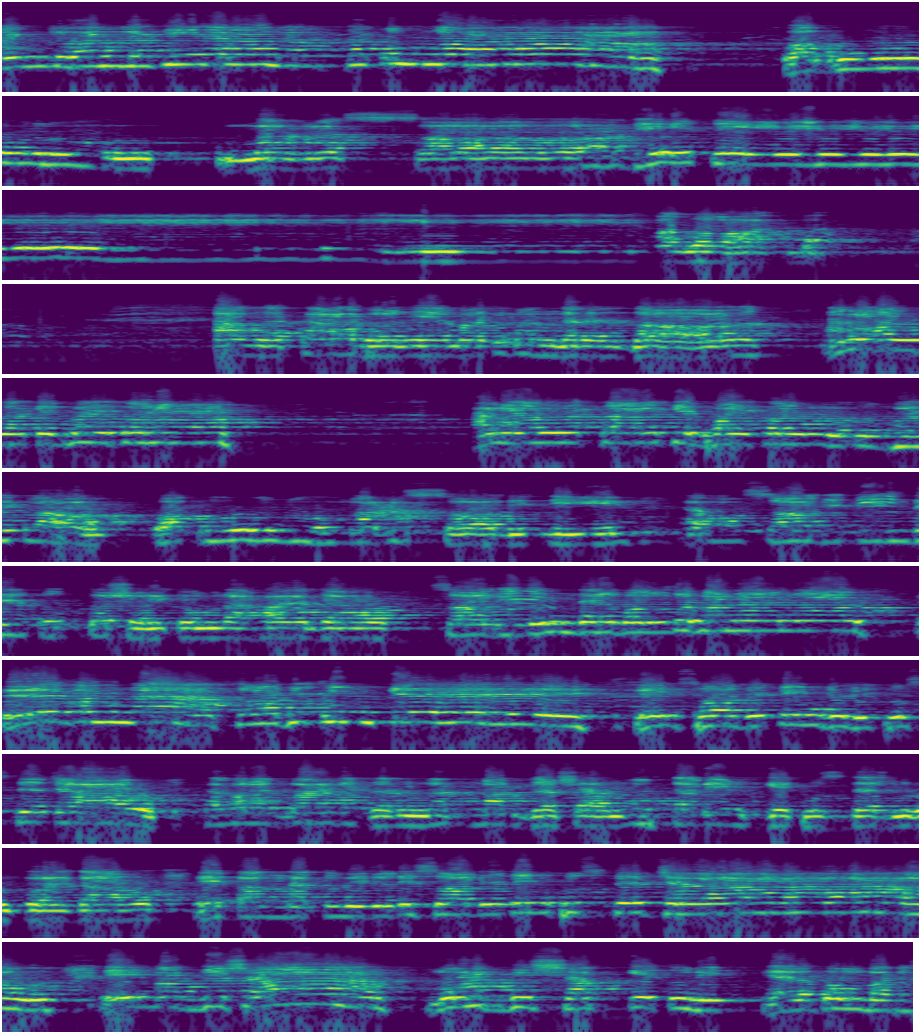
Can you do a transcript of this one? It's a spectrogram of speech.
আইয়ুহাল্লাযীনা আমানু তাকুল্লাহ ওয়া কুনু মা'আস আল্লাহ তাআলা বলেন আমার ইমানদারের দল, আমি আল্লাহকে ভয় করো আমি আল্লাহ তাআলাকে ভয় করার মতো ভয় করো ওয়াকুনু মা'আস সাদিকিন। এবং সাদিকিনদের উত্তরসূরি তোমরা হয়ে যাও। সাদিকিনদের বন্ধু বানায় নাও। এ বান্দা, সাদিকিনকে এই সাদিকিন যদি খুঁজতে চাও, তাহলে বাগে জান্নাত মাদ্রাসার মুহতামিমকে খুঁজতে শুরু করে দাও। এই বান্দা, তুমি যদি সাদিকিন খুঁজতে চাও, এই মাদ্রাসার মুহাদ্দিস সাহেবকে তুমি এরকম ভাবে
